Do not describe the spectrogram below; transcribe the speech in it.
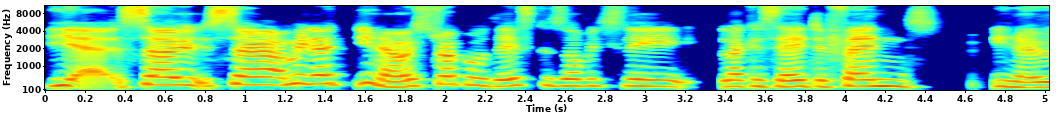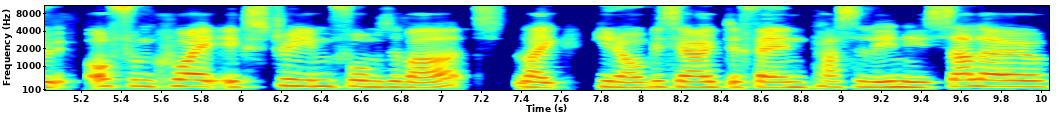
Yeah so so i mean i you know i struggle with this because obviously like i say defend you know often quite extreme forms of art. Like you know obviously i defend pasolini's salo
